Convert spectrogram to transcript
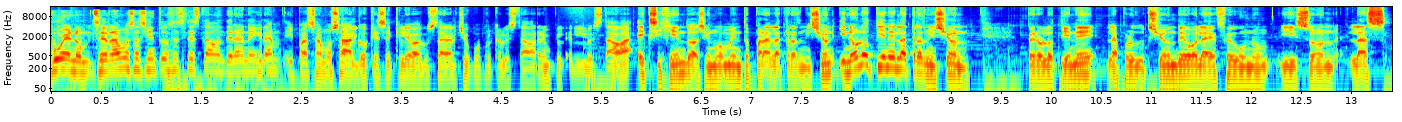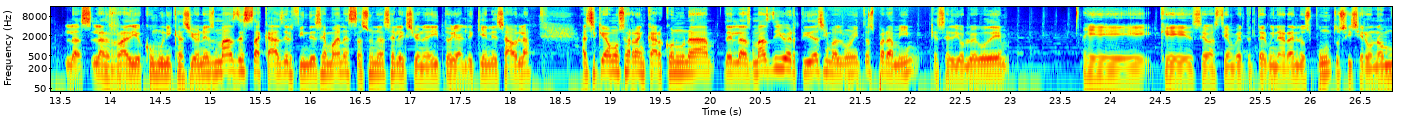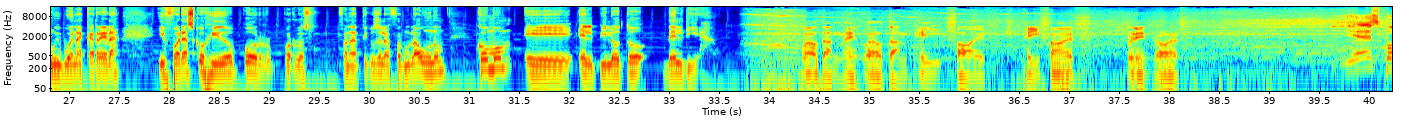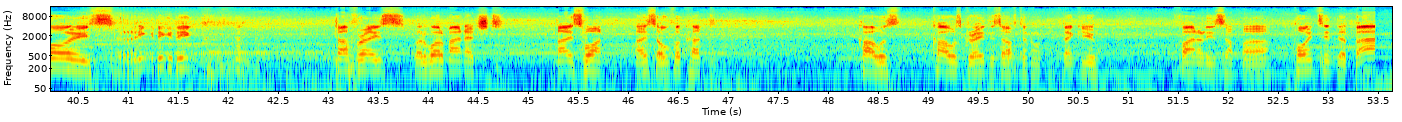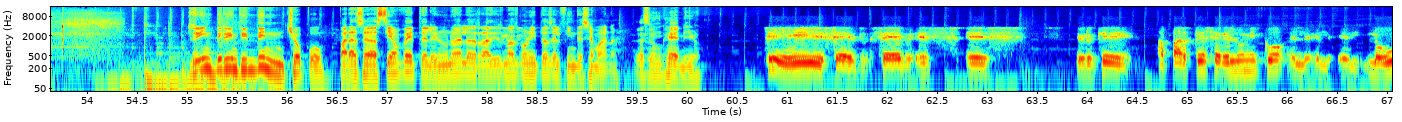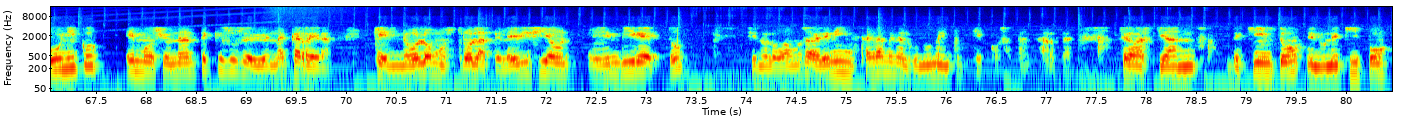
Bueno, cerramos así entonces esta bandera negra y pasamos a algo que sé que le va a gustar al Chopo porque lo estaba, lo estaba exigiendo hace un momento para la transmisión y no lo tiene la transmisión pero lo tiene la producción de Hola F1 y son las, las, radiocomunicaciones más destacadas del fin de semana. Esta es una selección editorial de quien les habla. Así que vamos a arrancar con una de las más divertidas y más bonitas para mí, que se dio luego de eh, que Sebastián Vettel terminara en los puntos, hiciera una muy buena carrera y fuera escogido por, por los fanáticos de la Fórmula 1 como eh, el piloto del día. Well done, mate. Well done. P5. P5. Brilliant drive. Yes, boys. Ring ding ding. Tough race, but well managed. Nice one. Nice overcut. Car was car was great this afternoon. Thank you. Finally, some uh, points in the back. Ring, ding, ding, ding, Chopo, para Sebastián Vettel en una de las radios más bonitas del fin de semana. Es un genio. Sí, Seb, Seb es, es, yo creo que aparte de ser el único, el, el, el, lo único emocionante que sucedió en la carrera, que no lo mostró la televisión en directo, sino lo vamos a ver en Instagram en algún momento. Qué cosa tan harta. Sebastián de quinto en un equipo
